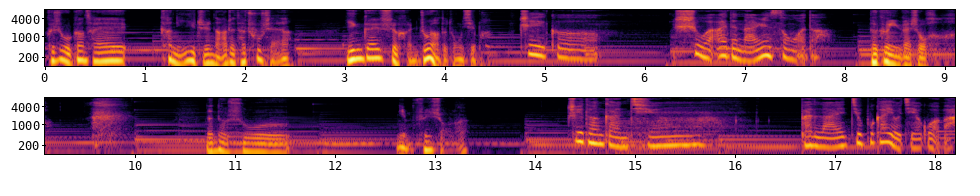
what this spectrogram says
可是我刚才看你一直拿着它出神啊，应该是很重要的东西吧？这个是我爱的男人送我的，那更应该收好啊。难道说你们分手了？这段感情本来就不该有结果吧？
